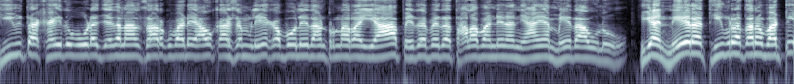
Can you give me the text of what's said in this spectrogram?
జీవిత ఖైదు కూడా జగనాల్ సార్కు పడే అవకాశం లేకపోలేదు అంటున్నారయ్యా పెద్ద పెద్ద తలబండిన న్యాయ మేధావులు. ఇక నేర తీవ్రతను బట్టి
